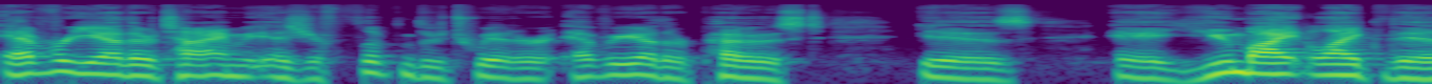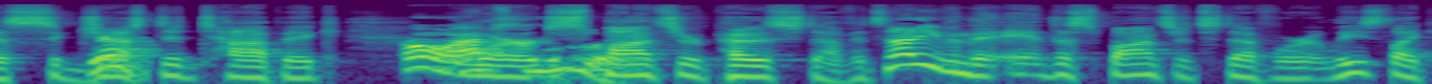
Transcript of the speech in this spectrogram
every other time as you're flipping through Twitter, every other post is a you might like this suggested yeah. topic oh, or sponsored post stuff. It's not even the the sponsored stuff where at least like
